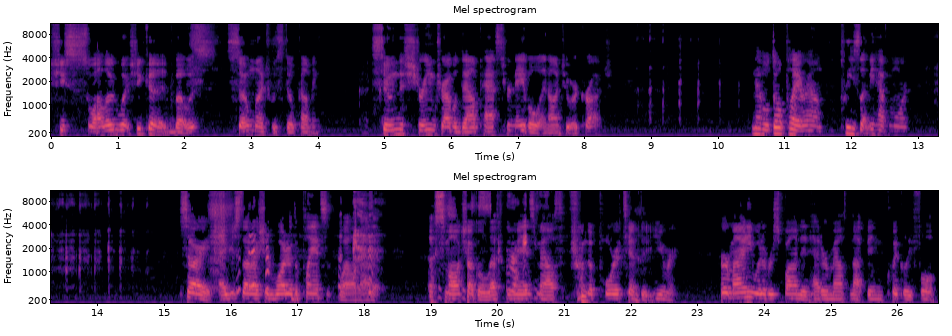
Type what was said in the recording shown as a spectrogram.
She swallowed what she could, but was so much was still coming. Soon the stream traveled down past her navel and onto her crotch. Neville, don't play around. Please let me have more. Sorry, I just thought I should water the plants while I'm at it. A small chuckle left the man's mouth from the poor attempt at humor. Hermione would have responded had her mouth not been quickly full.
